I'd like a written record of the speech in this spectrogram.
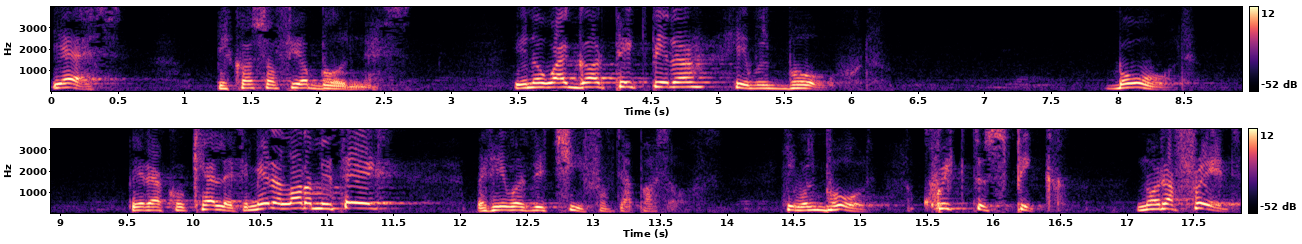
yes, because of your boldness. You know why God picked Peter? He was bold. Bold. Peter could care. He made a lot of mistakes, but he was the chief of the apostles. He was bold, quick to speak, not afraid.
